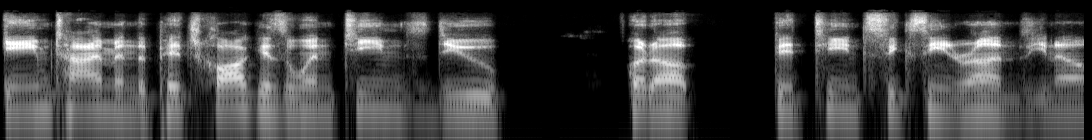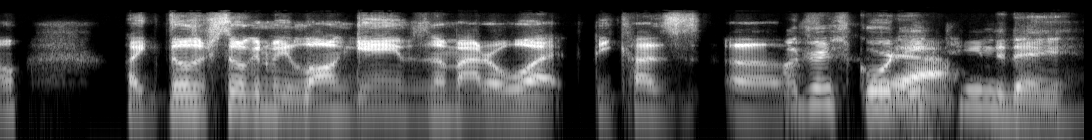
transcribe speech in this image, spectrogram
game time and the pitch clock is when teams do put up 15 16 runs, you know? Like those are still going to be long games no matter what because of Andre scored Yeah. 18 today.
